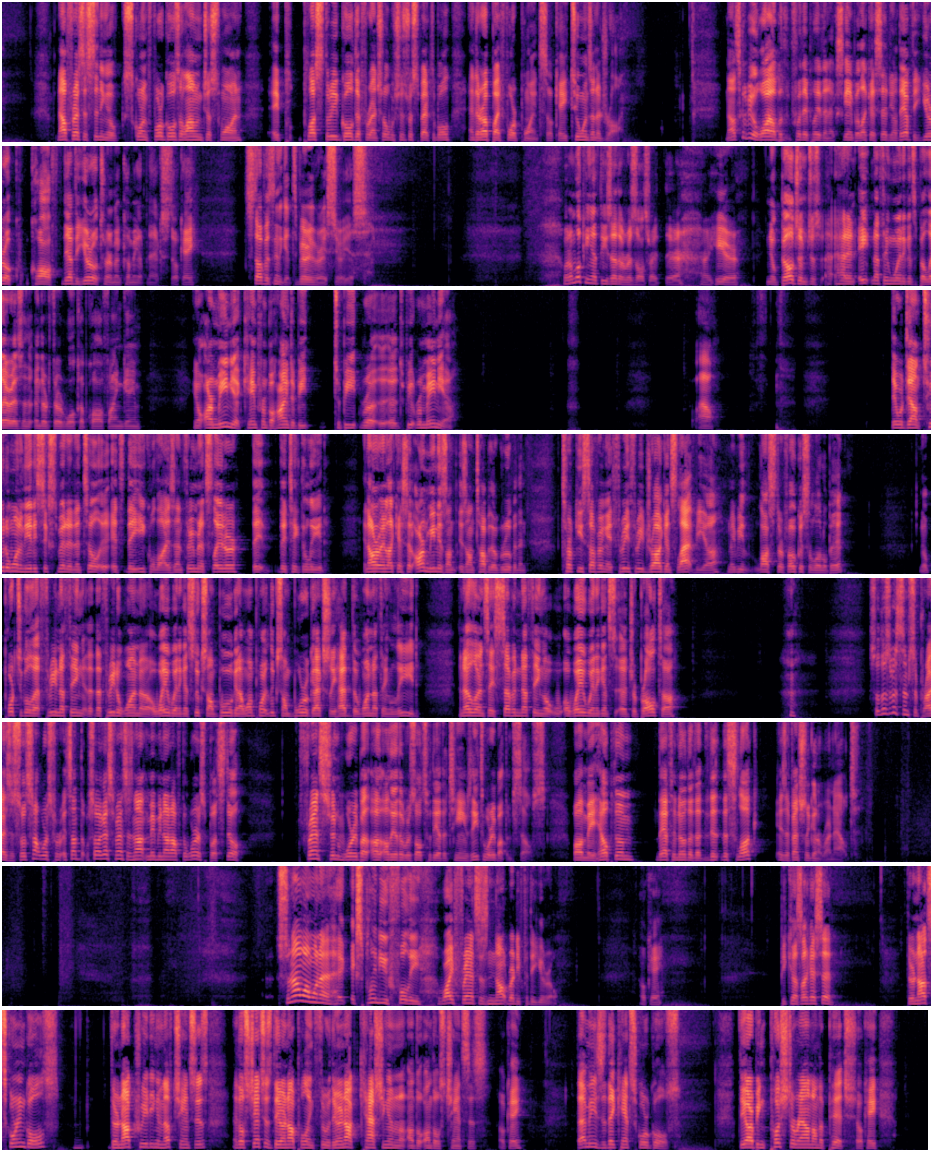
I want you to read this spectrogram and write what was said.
Now France is sitting uh, scoring four goals, allowing just one, a pl- plus three goal differential, which is respectable, and they're up by four points. Okay, two wins and a draw. Now it's gonna be a while before they play the next game, but like I said, you know they have the Euro call, they have the Euro tournament coming up next. Okay, stuff is gonna get very very serious. When I'm looking at these other results right there, right here, you know Belgium just had an eight nothing win against Belarus in, in their third World Cup qualifying game. You know Armenia came from behind to beat to beat uh, to beat Romania. Wow. They were down two to one in the 86th minute until it, it's they equalize, and three minutes later they they take the lead. And, our, and like I said, Armenia is on is on top of their group, and then Turkey suffering a three three draw against Latvia, maybe lost their focus a little bit. You know, Portugal that three nothing that the three to one uh, away win against Luxembourg, and at one point Luxembourg actually had the one nothing lead. The Netherlands a seven nothing away win against uh, Gibraltar. So there's been some surprises. So it's not worse for it's not. So I guess France is not maybe not off the worst, but still, France shouldn't worry about all the other results for the other teams. They need to worry about themselves. While it may help them, they have to know that, that th- this luck is eventually going to run out. So now I want to explain to you fully why France is not ready for the Euro. Okay? Because, like I said, they're not scoring goals. They're not creating enough chances, and those chances they are not pulling through. They are not cashing in on, the, on those chances. Okay, that means that they can't score goals. They are being pushed around on the pitch. Okay,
